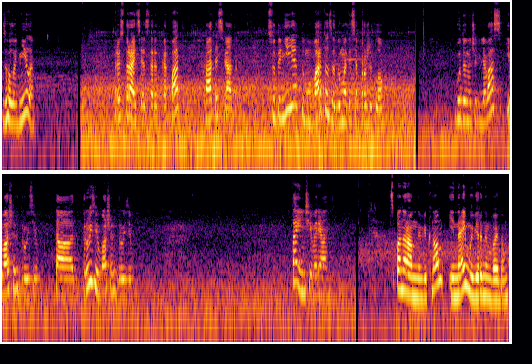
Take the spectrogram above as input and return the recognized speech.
Зголодніли? Ресторація серед Карпат, хата свята. Сутеніє, тому варто задуматися про житло. Будиночок для вас і ваших друзів. Та друзів ваших друзів. Та інший варіант. З панорамним вікном і неймовірним видом.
